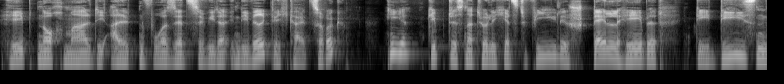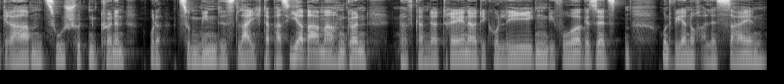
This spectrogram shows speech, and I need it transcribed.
hebt nochmal die alten Vorsätze wieder in die Wirklichkeit zurück. Hier gibt es natürlich jetzt viele Stellhebel, die diesen Graben zuschütten können oder zumindest leichter passierbar machen können. Das kann der Trainer, die Kollegen, die Vorgesetzten und wer noch alles sein.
